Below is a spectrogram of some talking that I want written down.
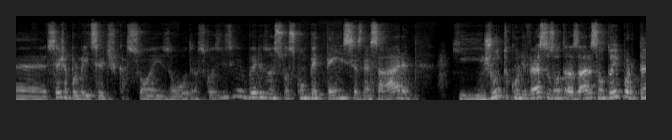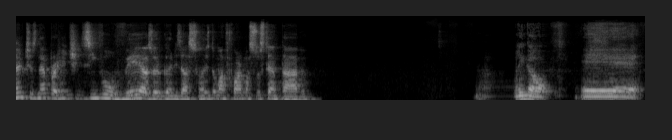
é, seja por meio de certificações ou outras coisas, desenvolverem as suas competências nessa área, que junto com diversas outras áreas são tão importantes né, para a gente desenvolver as organizações de uma forma sustentável. Legal. É,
